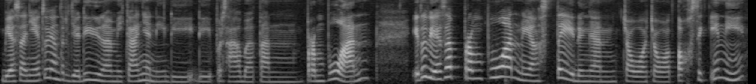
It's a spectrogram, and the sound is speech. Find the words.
biasanya itu yang terjadi dinamikanya nih di di persahabatan perempuan. Itu biasa perempuan yang stay dengan cowok-cowok toxic ini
